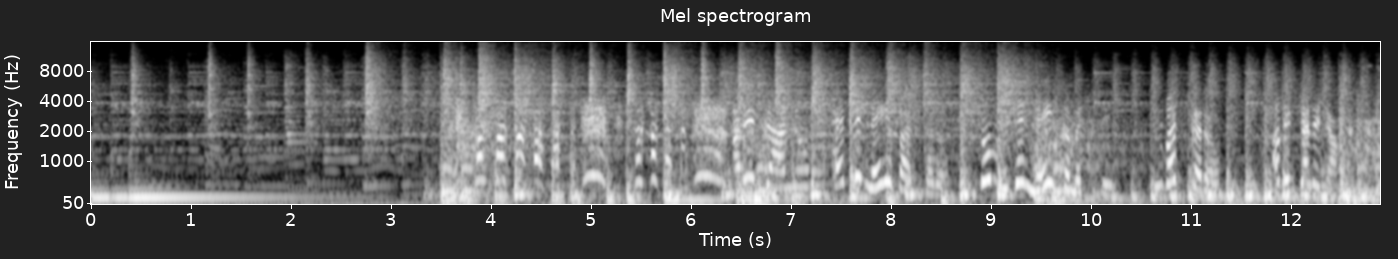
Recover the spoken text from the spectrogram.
अरे जानू, ऐसे नहीं बात करो। तुम मुझे नहीं समझती। बस करो। अभी चले जाओ।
